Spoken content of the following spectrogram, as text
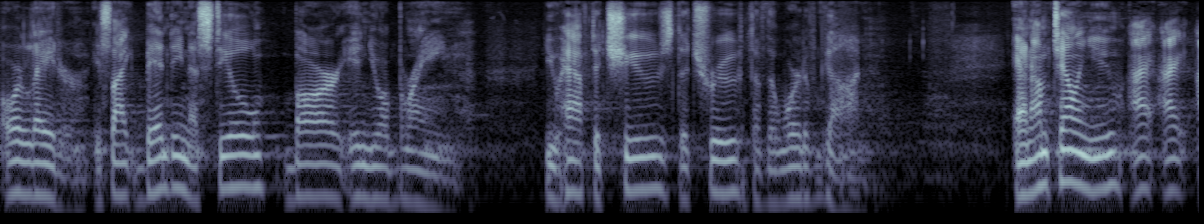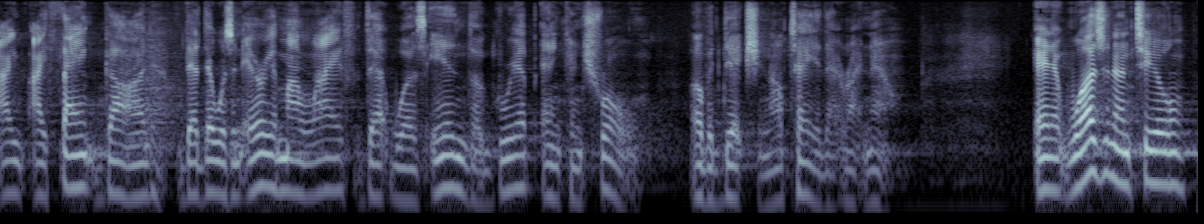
or later, it's like bending a steel bar in your brain. You have to choose the truth of the Word of God. And I'm telling you, I, I, I, I, thank God that there was an area of my life that was in the grip and control of addiction. I'll tell you that right now. And it wasn't until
